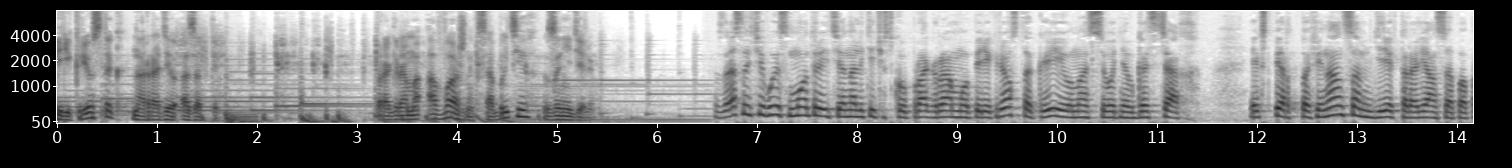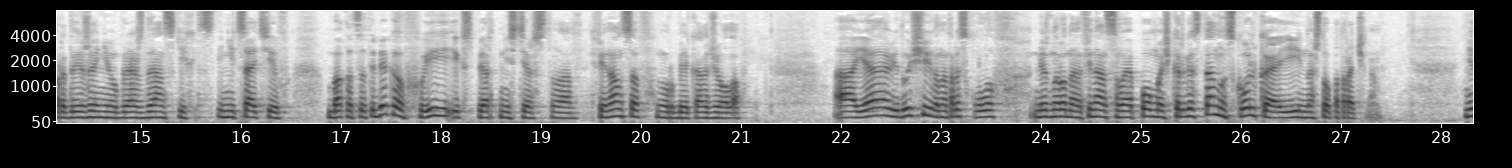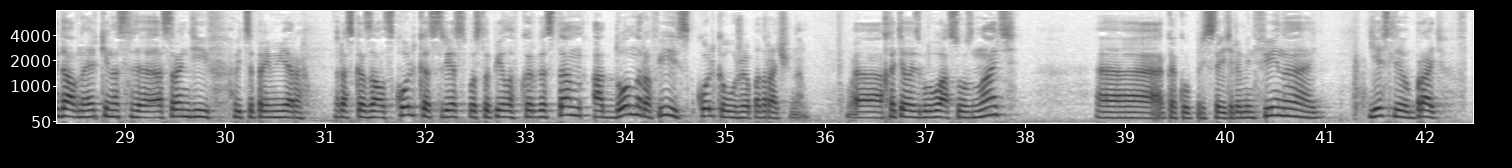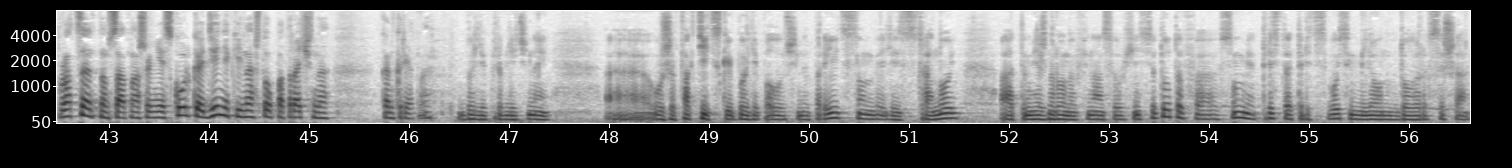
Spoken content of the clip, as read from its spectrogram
Перекресток на радио Азатты. Программа о важных событиях за неделю. Здравствуйте, вы смотрите аналитическую программу «Перекресток», и у нас сегодня в гостях эксперт по финансам, директор Альянса по продвижению гражданских инициатив Бакат Сатыбеков и эксперт Министерства финансов Нурбек Ахджолов. А я ведущий Анатолий Сколов. Международная финансовая помощь Кыргызстану. Сколько и на что потрачено? Недавно Эркин Асрандиев, вице-премьер, рассказал, сколько средств поступило в Кыргызстан от доноров и сколько уже потрачено. А, хотелось бы вас узнать, а, как у представителя Минфина, если брать в процентном соотношении, сколько денег и на что потрачено конкретно? Были привлечены, уже фактически были получены правительством или страной от международных финансовых институтов в сумме 338 миллионов долларов США.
